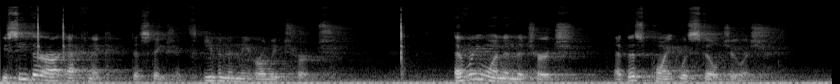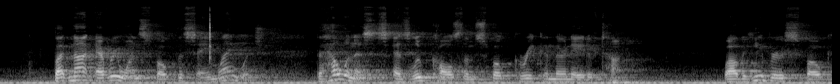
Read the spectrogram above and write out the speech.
You see, there are ethnic distinctions, even in the early church. Everyone in the church at this point was still Jewish. But not everyone spoke the same language. The Hellenists, as Luke calls them, spoke Greek in their native tongue, while the Hebrews spoke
